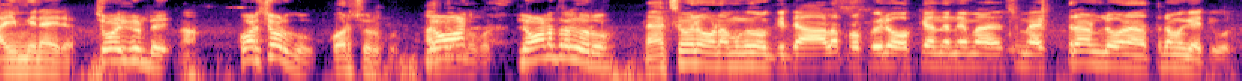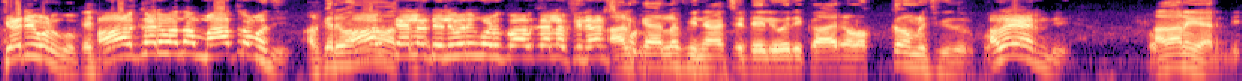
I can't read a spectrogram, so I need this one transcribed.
അമ്പതിനായിരം ചോദിക്കുന്നുണ്ട്. ആ. കുറച്ച് കൊടുക്കും? കുറച്ച് കൊടുക്കും. ലോൺ എത്ര കയറും? മാക്സിമം ലോൺ നമുക്ക് നോക്കിയിട്ട് ആളെ പ്രൊഫൈൽ ഓക്കെ എത്രയാണ് ലോൺ അത്ര നമുക്ക് കയറ്റി കൊടുക്കും. കയറ്റി കൊടുക്കും. ആൾക്കാർ വന്നാൽ മാത്രം മതി. ഡെലിവറി ആൾക്കാരുടെ കൊടുക്കും ആൾക്കാരുടെ ഫിനാൻസ് ആൾക്കാരുടെ ഫിനാൻസ് ഡെലിവറി കാര്യങ്ങളൊക്കെ നമ്മൾ ചെയ്ത് കൊടുക്കും. അതേ ഗ്യാരണ്ടി അതാണ് ഗ്യാരണ്ടി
